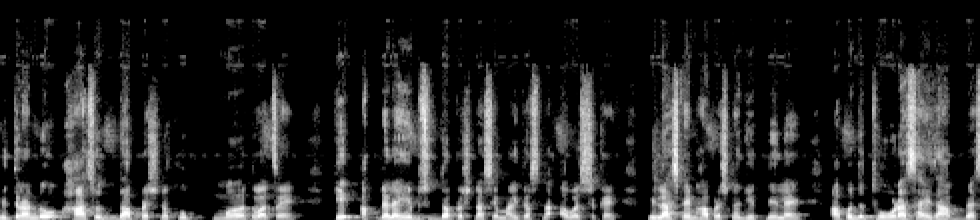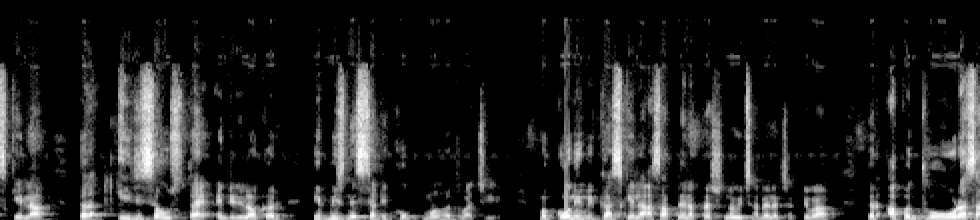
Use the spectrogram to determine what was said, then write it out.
मित्रांनो हा सुद्धा प्रश्न खूप महत्त्वाचा आहे की आपल्याला हे सुद्धा प्रश्न असे माहीत असणं आवश्यक आहे. मी लास्ट टाइम हा प्रश्न घेतलेला आहे. आपण जर थोडासा याचा अभ्यास केला तर ही जी संस्था आहे एनटीटी लॉकर ही बिझनेससाठी खूप महत्वाची आहे. मग कोणी विकास केला असा आपल्याला प्रश्न विचारला लक्षात ठेवा. तर आपण थोडासा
